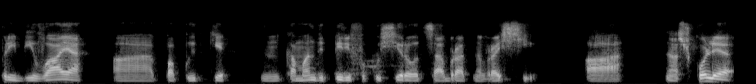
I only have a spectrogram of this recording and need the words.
прибивая а, попытки команды перефокусироваться обратно в Россию. А на школе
